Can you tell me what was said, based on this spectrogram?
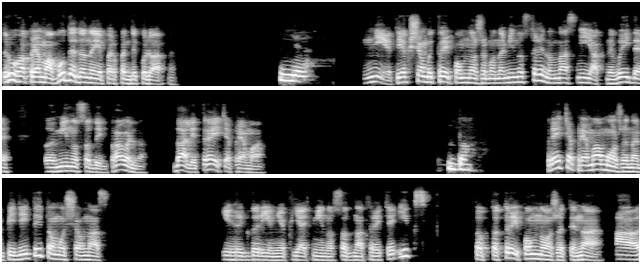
Друга пряма буде до неї перпендикулярна? Ні. Ні, якщо ми 3 помножимо на мінус 3, ну в нас ніяк не вийде е, мінус 1, правильно? Далі, третя пряма. Да. Третя пряма може нам підійти, тому що в нас y дорівнює 5 мінус 1 третя х. Тобто 3 помножити на, а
